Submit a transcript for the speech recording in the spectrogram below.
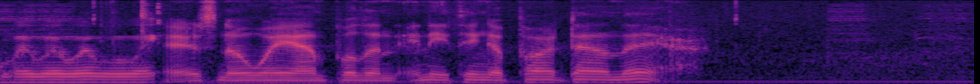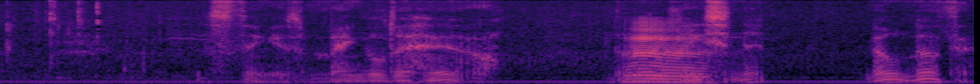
Oh, wait, wait, wait, wait, wait. There's no way I'm pulling anything apart down there. This thing is mangled to hell. No Hmm. releasing it. No nothing.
